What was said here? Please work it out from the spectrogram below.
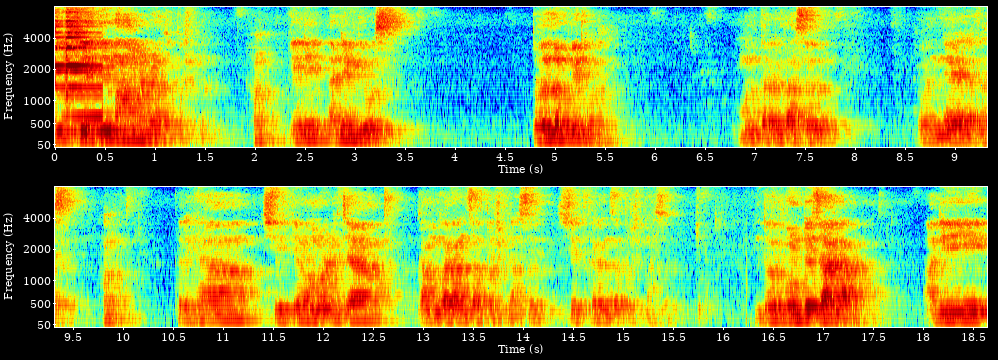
की शेती महामंडळाचा प्रश्न. गेले अनेक दिवस प्रलंबित होता. मंत्रालयात असेल किंवा न्यायालयात असेल हां. तर ह्या शेती महामंडळाच्या कामगारांचा प्रश्न असेल शेतकऱ्यांचा प्रश्न असेल दोन गुंठे जागा आणि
